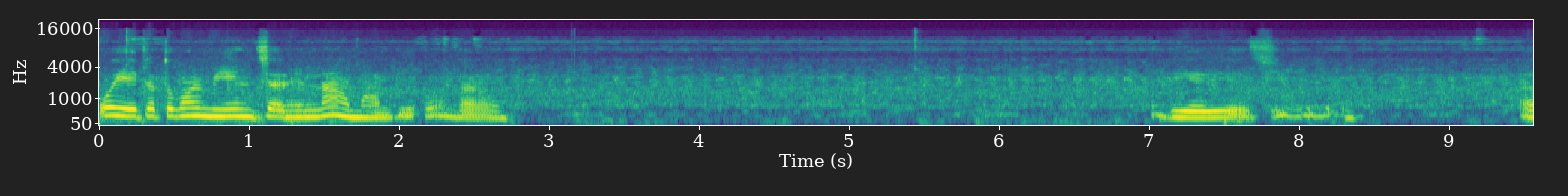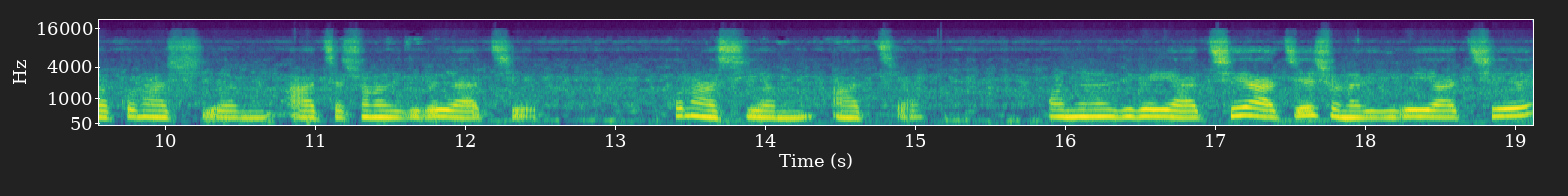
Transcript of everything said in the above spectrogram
ওই, এটা তোমার মেন চ্যানেল না? আমার দাঁড়াও। দিয়ে দিয়েছি এখন আসি আমি। আচ্ছা সোনা দিদিভাই আছে। এখন আসি আমি। আচ্ছা। অঞ্জনা দিদিভাই আছে আছে সোনা দিদিভাই আছে।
